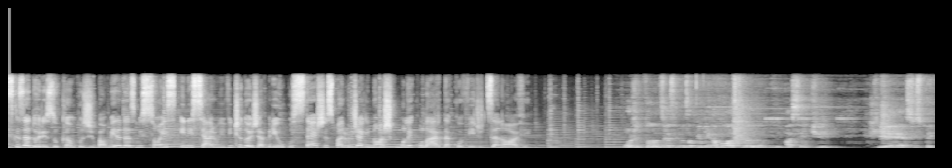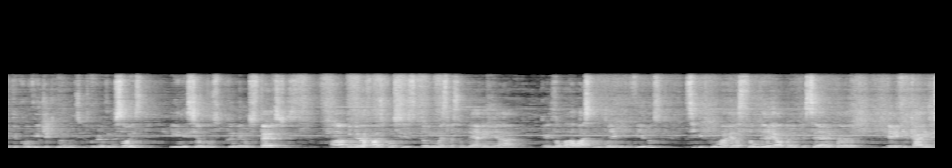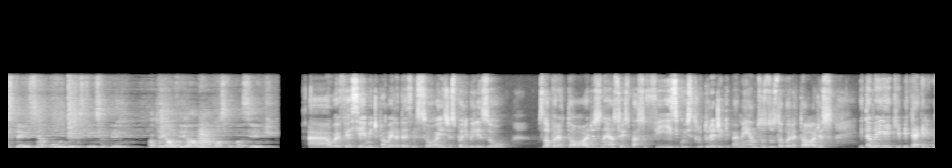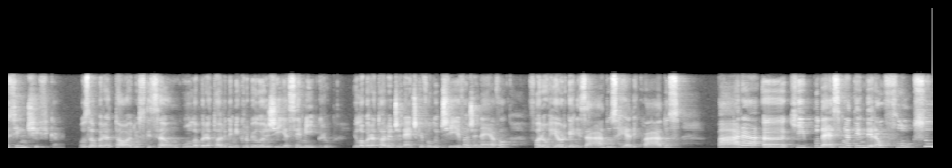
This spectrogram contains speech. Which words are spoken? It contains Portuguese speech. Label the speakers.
Speaker 1: pesquisadores do campus de Palmeira das Missões iniciaram em 22 de abril os testes para o diagnóstico molecular da Covid-19.
Speaker 2: Hoje, então, nós recebemos a primeira amostra de um paciente que é suspeito de Covid aqui no município de Palmeira das Missões e iniciamos os primeiros testes. A primeira fase consiste, então, em uma extração de RNA para isolar o ácido nucleico do vírus, seguido por uma reação de real para PCR para verificar a existência ou inexistência de material viral na amostra do paciente.
Speaker 3: A UFSM de Palmeira das Missões disponibilizou os laboratórios, né, o seu espaço físico, estrutura de equipamentos dos laboratórios e também a equipe técnico-científica. Os laboratórios, que são o Laboratório de Microbiologia, CEMICRO, e o Laboratório de Genética Evolutiva, Genevo, foram reorganizados, readequados para uh, que pudessem atender ao fluxo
